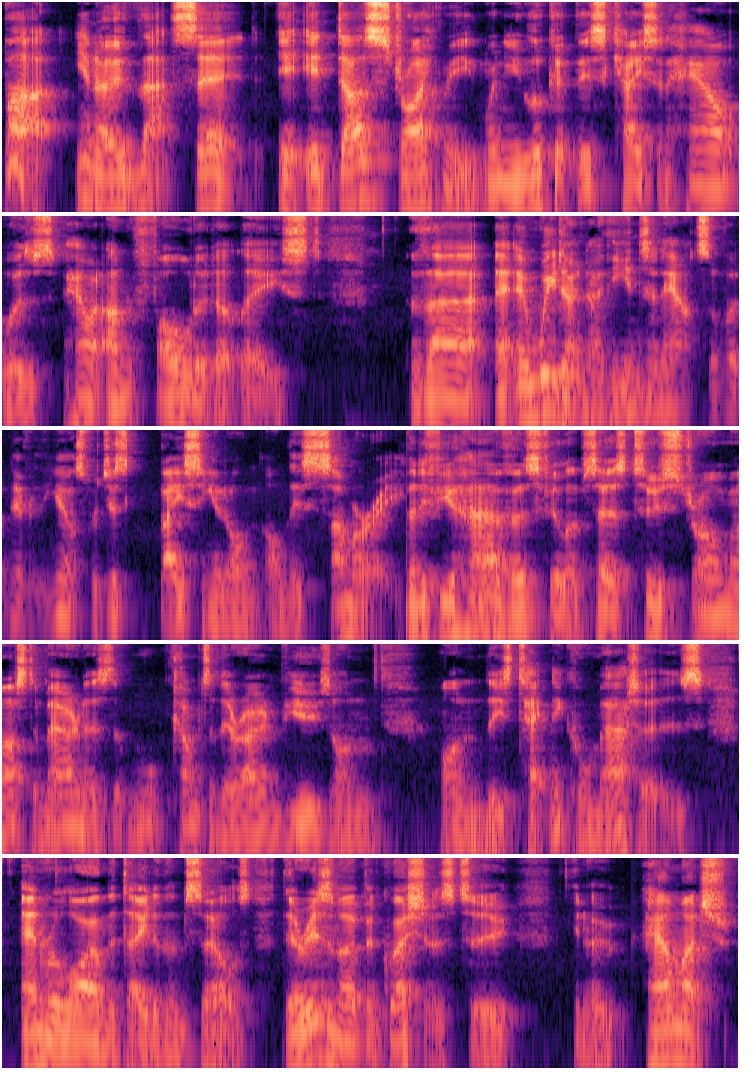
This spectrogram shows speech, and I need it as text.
But, you know, that said, it, it, does strike me when you look at this case and how it was, how it unfolded at least, that, and we don't know the ins and outs of it and everything else, we're just basing it on, on this summary. But if you have, as Philip says, two strong master mariners that will come to their own views on, on these technical matters and rely on the data themselves, there is an open question as to, you know, how much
